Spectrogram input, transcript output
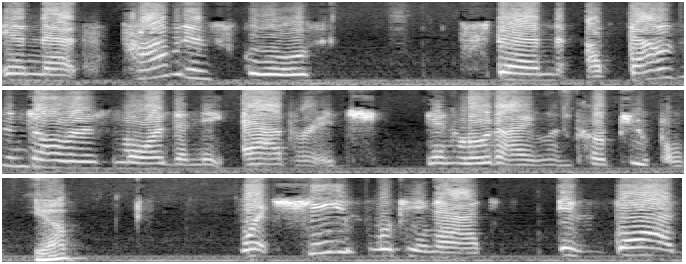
in that Providence schools spend a thousand dollars more than the average in Rhode Island per pupil Yep. what she's looking at is bad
